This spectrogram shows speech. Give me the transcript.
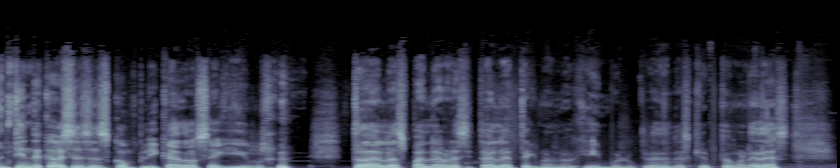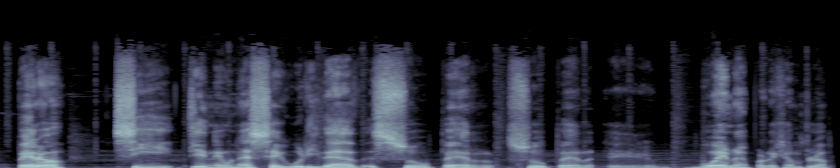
Entiende que a veces es complicado seguir todas las palabras y toda la tecnología involucrada en las criptomonedas, pero sí tiene una seguridad súper, súper eh, buena. Por ejemplo,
